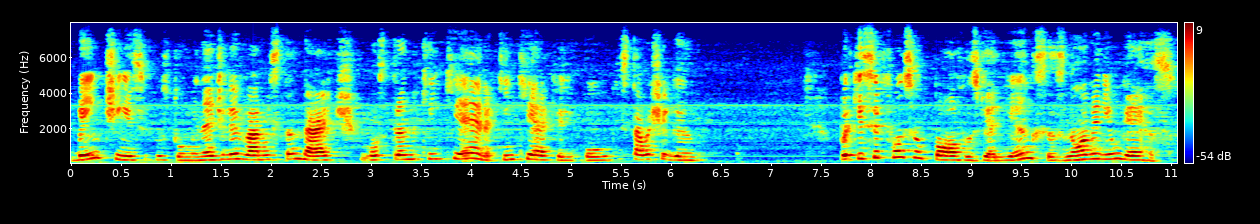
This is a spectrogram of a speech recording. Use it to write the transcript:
também tinha esse costume né, de levar um estandarte mostrando quem que era, quem que era aquele povo que estava chegando. Porque se fossem povos de alianças, não haveriam guerras.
